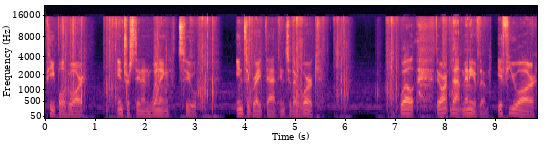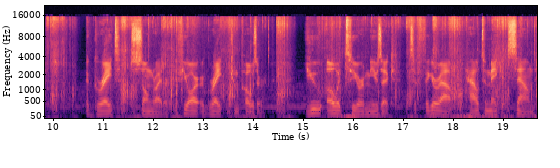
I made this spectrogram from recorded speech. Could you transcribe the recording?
people who are interested and willing to integrate that into their work, well, there aren't that many of them. If you are a great songwriter, if you are a great composer, you owe it to your music to figure out how to make it sound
